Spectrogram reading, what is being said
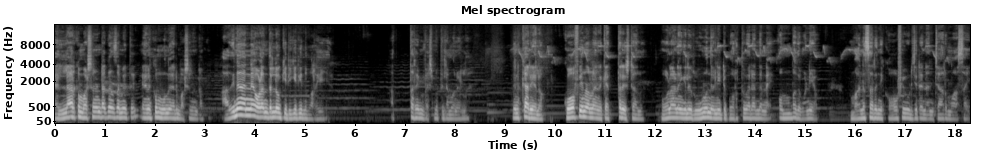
എല്ലാവർക്കും ഭക്ഷണം ഉണ്ടാക്കുന്ന സമയത്ത് എനിക്ക് മൂന്ന് നേരം ഭക്ഷണം ഉണ്ടാക്കും. അതിന് തന്നെ ഓളെന്തെല്ലോ കിരികിരി എന്ന് പറയുക. അത്രയും വിഷമത്തില്ല മോനുള്ളത് നിനക്കറിയാലോ കോഫി എന്ന് പറഞ്ഞാൽ എനിക്ക് എത്ര ഇഷ്ടമാണ്. ഓളാണെങ്കിൽ റൂമിൽ നിന്ന് എണ്ണീറ്റ് പുറത്ത് വരാൻ തന്നെ ഒമ്പത് മണിയാവും. മനസ്സറിഞ്ഞ് കോഫി കുടിച്ചിട്ട് തന്നെ അഞ്ചാറ് മാസമായി.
